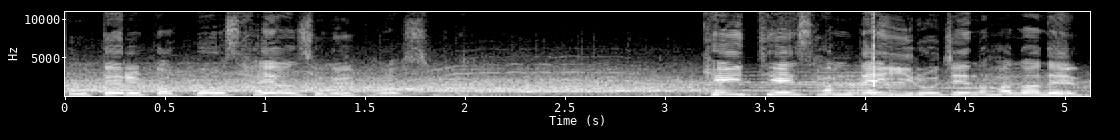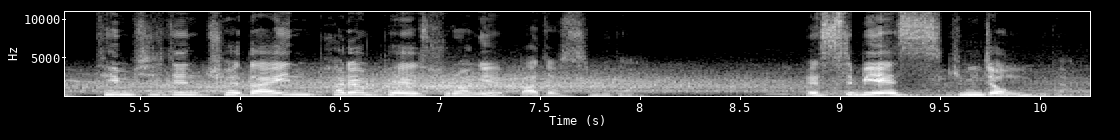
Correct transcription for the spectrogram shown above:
롯데를 꺾고 4연승을 달렸습니다. KT의 3대 2로 진 한화는 팀 시즌 최다인 8연패 수렁에 빠졌습니다. SBS 김정우입니다.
